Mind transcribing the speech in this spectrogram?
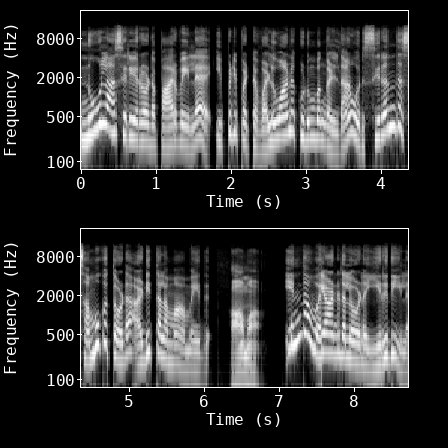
நூலாசிரியரோட பார்வையில இப்படிப்பட்ட வலுவான குடும்பங்கள் தான் ஒரு சிறந்த சமூகத்தோட அடித்தளமா அமையுது. ஆமா. இந்த உரையாடலோட இறுதியில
